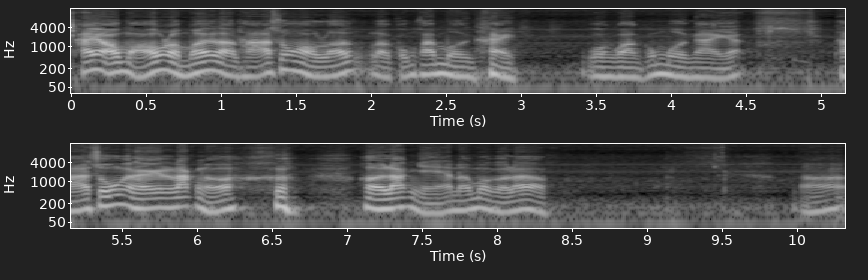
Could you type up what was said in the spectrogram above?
Thấy ổn ổn rồi mới là thả xuống hồ lớn là cũng phải 10 ngày hoàn toàn cũng 10 ngày á. Thả xuống thấy lắc nữa hơi lắc nhẹ nữa mọi người thấy không? Đó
